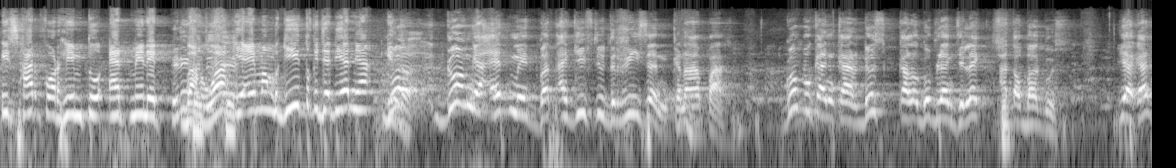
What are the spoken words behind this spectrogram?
It's hard for him to admit it Ini bahwa ya emang begitu kejadiannya gitu. Gue gue nggak admit, but I give you the reason. Kenapa? Gue bukan kardus kalau gue bilang jelek atau bagus. Iya kan?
